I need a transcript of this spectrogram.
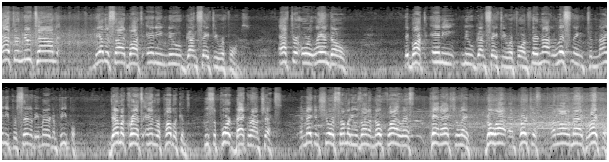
after Newtown, the other side blocked any new gun safety reforms. After Orlando, they blocked any new gun safety reforms. They're not listening to 90% of the American people, Democrats and Republicans, who support background checks and making sure somebody who's on a no-fly list can't actually go out and purchase an automatic rifle.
